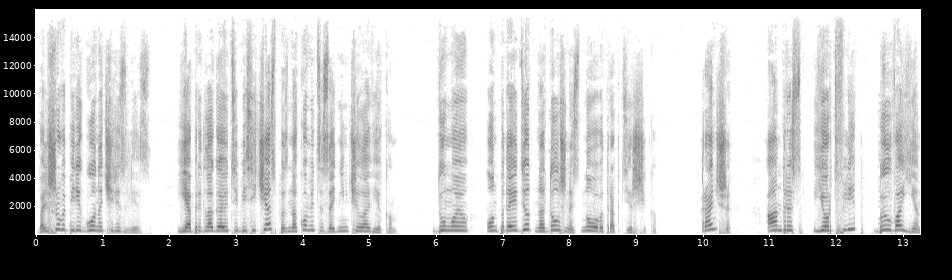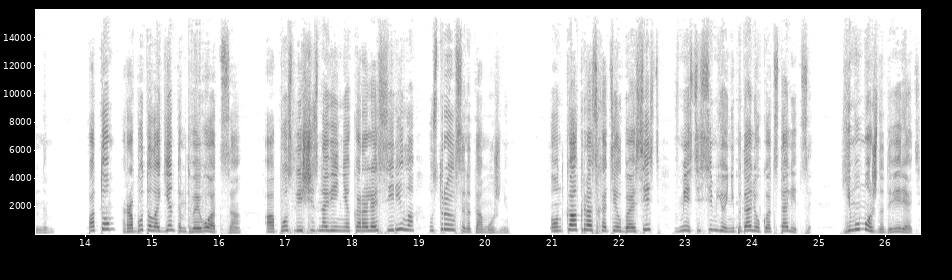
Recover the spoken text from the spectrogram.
большого перегона через лес. Я предлагаю тебе сейчас познакомиться с одним человеком. Думаю, он подойдет на должность нового трактирщика. Раньше Андрес Йортфлит был военным, Потом работал агентом твоего отца, а после исчезновения короля Сирила устроился на таможню. Он как раз хотел бы осесть вместе с семьей неподалеку от столицы. Ему можно доверять.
